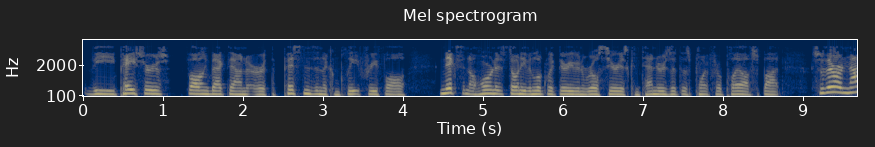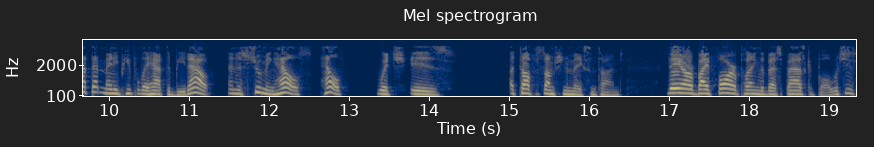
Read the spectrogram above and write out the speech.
The Pacers falling back down to earth. The Pistons in a complete free fall. Knicks and the Hornets don't even look like they're even real serious contenders at this point for a playoff spot. So there are not that many people they have to beat out and assuming health, health, which is a tough assumption to make sometimes, they are by far playing the best basketball, which is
